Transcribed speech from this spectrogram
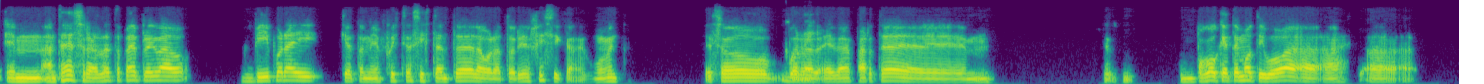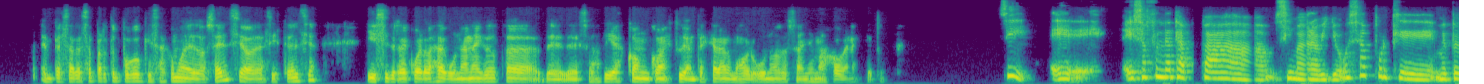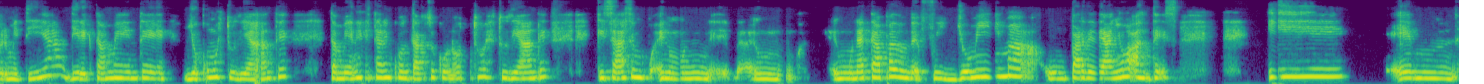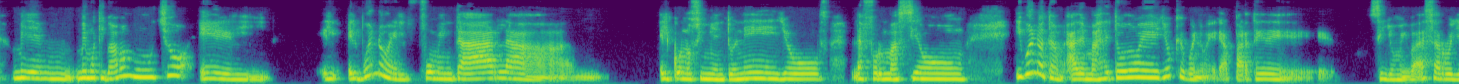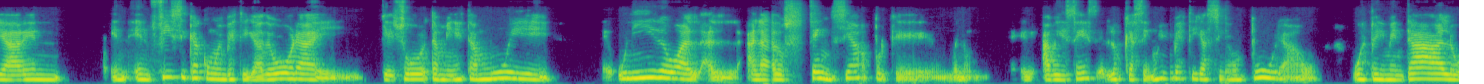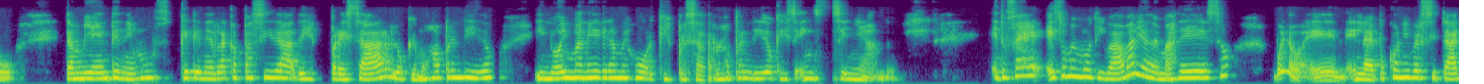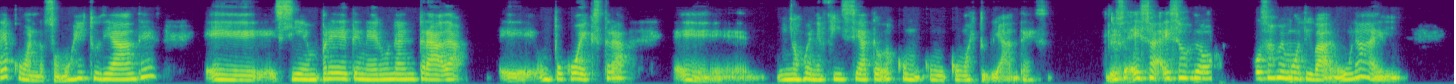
Em, antes de cerrar la etapa de pregrado, vi por ahí que también fuiste asistente de laboratorio de física en algún momento. Eso, bueno, Correcto. era parte de, un poco qué te motivó a, a- a empezar esa parte un poco quizás como de docencia o de asistencia y si te recuerdas alguna anécdota de, de esos días con, con estudiantes que eran a lo mejor uno o dos años más jóvenes que tú. Sí, eh, esa fue una etapa, sí, maravillosa porque me permitía directamente, yo como estudiante, también estar en contacto con otros estudiantes, quizás en, en un, en, en una etapa donde fui yo misma un par de años antes. Y eh, me, motivaba mucho el, bueno, el fomentar la, el conocimiento en ellos, la formación. Y bueno, además de todo ello, que bueno, era parte de, si yo me iba a desarrollar en, en, física como investigadora y que eso también está muy unido al, al, a la docencia, porque bueno, a veces los que hacemos investigación pura o o experimental, o también tenemos que tener la capacidad de expresar lo que hemos aprendido y no hay manera mejor que expresar lo aprendido que es enseñando. Entonces, eso me motivaba y además de eso, bueno, en, en la época universitaria, cuando somos estudiantes, eh, siempre tener una entrada eh, un poco extra eh, nos beneficia a todos como, como, como estudiantes. Entonces, esa, esas dos cosas me motivaron. Una, el,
